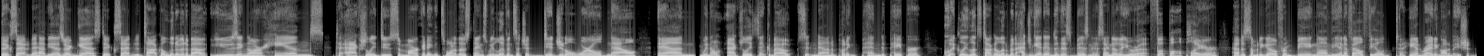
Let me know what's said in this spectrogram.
Excited to have you as our guest. Excited to talk a little bit about using our hands to actually do some marketing. It's one of those things we live in such a digital world now, and we don't actually think about sitting down and putting pen to paper quickly, let's talk a little bit. How'd you get into this business? I know that you were a football player. How does somebody go from being on the NFL field to handwriting automation?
